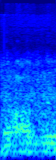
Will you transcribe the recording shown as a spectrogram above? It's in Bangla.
হ্যাঁ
